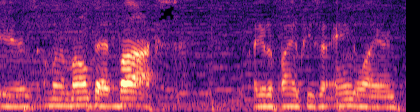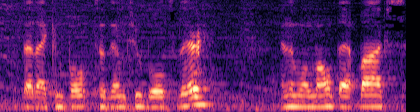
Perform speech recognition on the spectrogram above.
is I'm gonna mount that box. I gotta find a piece of angle iron that I can bolt to them two bolts there. And then we'll mount that box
